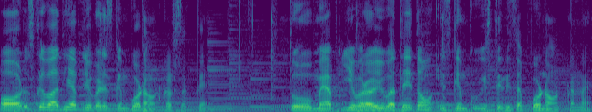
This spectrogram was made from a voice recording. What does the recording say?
और उसके बाद ही आप जो पर इस गेम को डाउनलोड कर सकते हैं। तो मैं आपको ये बराबरी बता देता हूँ, इस गेम को किस तरीके से आपको डाउनलोड करना है।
